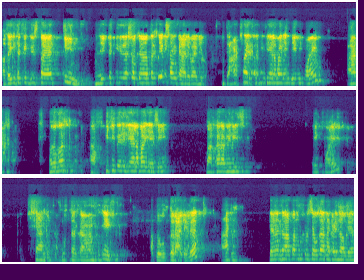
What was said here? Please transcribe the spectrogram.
आता इथं किती दिसत आहे तीन. म्हणजे इथं किती दशांश नंतर एक संख्या आली पाहिजे. म्हणजे अठरा आहे तर किती यायला पाहिजे? एक पॉईंट आठ. बरोबर? हा. किती बेरीज यायला पाहिजे याची? बाकारा बेरीज. एक पॉईंट शहाण्णव. उत्तर क्रमांक एक. आपलं उत्तर आलेलं आहे. त्यानंतर आपण पुढच्या उदाहरणाकडे जाऊया.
